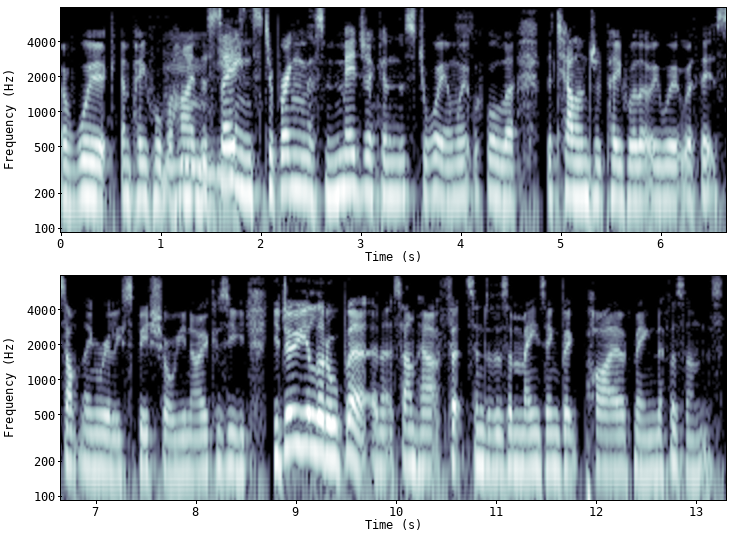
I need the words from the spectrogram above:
of work and people behind the yes. scenes to bring this magic and this joy and work with all the, the talented people that we work with. It's something really special, you know, because you you do your little bit and it somehow it fits into this amazing big pie of magnificence.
